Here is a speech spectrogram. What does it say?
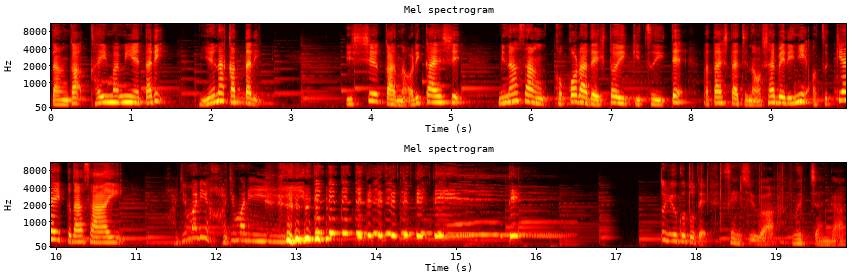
端が垣間見えたり見えなかったり。1週間の折り返し。皆さんここらで一息ついて私たちのおしゃべりにお付き合いください。始まり始まり。ということで先週はむっちゃんが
